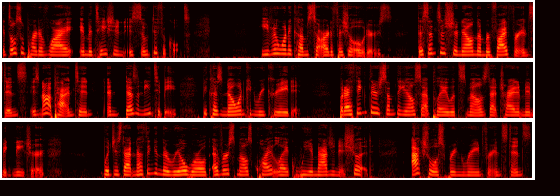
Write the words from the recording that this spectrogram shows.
It's also part of why imitation is so difficult even when it comes to artificial odors. The sense of Chanel number 5 for instance is not patented and doesn't need to be because no one can recreate it. But I think there's something else at play with smells that try to mimic nature, which is that nothing in the real world ever smells quite like we imagine it should. Actual spring rain, for instance,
